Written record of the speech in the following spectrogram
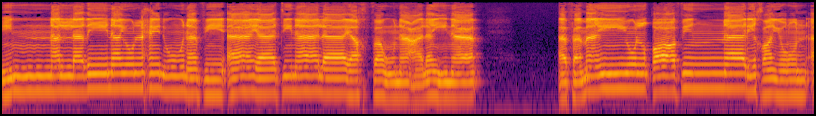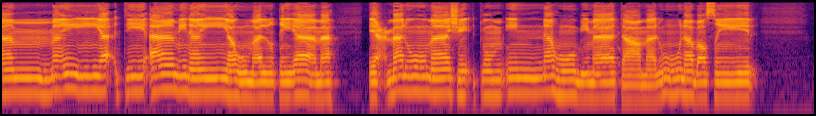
إِنَّ الَّذِينَ يُلْحِدُونَ فِي آيَاتِنَا لَا يَخْفَوْنَ عَلَيْنَا ۗ أَفَمَن يُلْقَىٰ فِي النَّارِ خَيْرٌ أَم مَّن يَأْتِي آمِنًا يَوْمَ الْقِيَامَةِ ۚ اعْمَلُوا مَا شِئْتُمْ ۖ إِنَّهُ بِمَا تَعْمَلُونَ بَصِيرٌ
